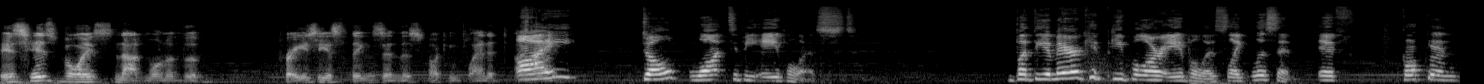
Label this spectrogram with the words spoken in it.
Is his voice not one of the craziest things in this fucking planet? I don't want to be ableist. But the American people are ableist. Like, listen, if fucking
